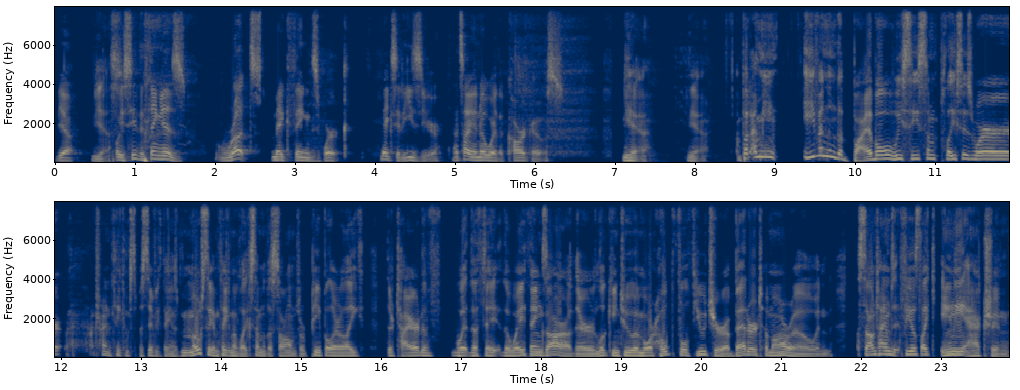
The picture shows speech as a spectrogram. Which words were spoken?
Yeah. Yes. Well, you see, the thing is, ruts make things work. Makes it easier. That's how you know where the car goes. Yeah. Yeah. But I mean, even in the Bible, we see some places where I'm trying to think of specific things. Mostly, I'm thinking of like some of the Psalms where people are like they're tired of what the th- the way things are. They're looking to a more hopeful future, a better tomorrow, and sometimes it feels like any action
